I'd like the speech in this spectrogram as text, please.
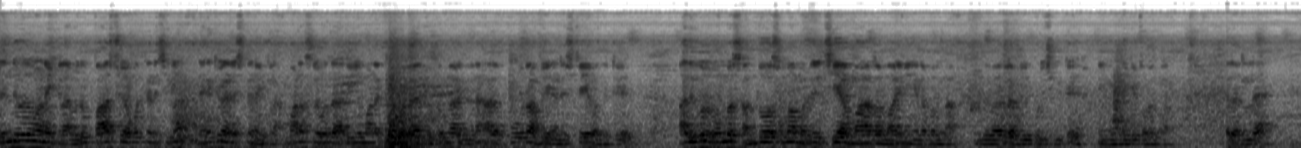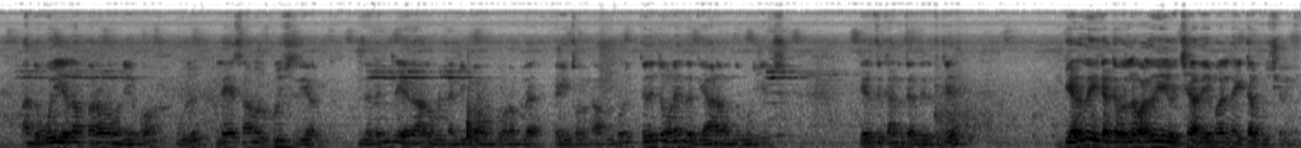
ரெண்டு விதமாக நினைக்கலாம். வெறும் பாசிட்டிவாக மட்டும் நினச்சிக்கலாம் நெகட்டிவாக நினச்சி நினைக்கலாம். மனசில் வந்து அதிகமான கவலை துக்கம்லாம் இருக்குதுன்னா அதை பூரா அப்படியே நினச்சிட்டே வந்துட்டு அதுக்கு ரொம்ப சந்தோஷமாக மகிழ்ச்சியாக மாறுற மாதிரி நீங்கள் என்ன பண்ணலாம்? இந்த வரல அப்படியே பிடிச்சிக்கிட்டு நீங்கள் நினைக்க தொடங்கலாம். கலரில் அந்த ஒளியெல்லாம் பரவணுன்னேவோ ஒரு லேசான ஒரு குளிர்ச்சியாக இருக்கும். இந்த ரெண்டில் ஏதாவது ஒன்று கண்டிப்பாக வந்து உடம்புல தெரிய தொடங்க அப்படி போய் தெரிஞ்ச உடனே இந்த தியானம் வந்து முடிஞ்சிருச்சு. எடுத்து கண் திறந்து எடுத்துட்டு இடது கை கட்ட வலது வச்சு அதே மாதிரி லைட்டாக பிடிச்சிருங்க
